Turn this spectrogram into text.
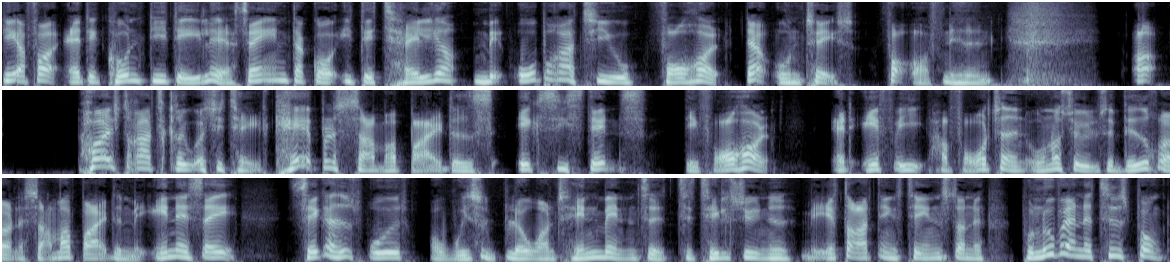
derfor er det kun de dele af sagen, der går i detaljer med operative forhold, der undtages for offentligheden. Og højesteret skriver citat, kabelsamarbejdets eksistens, det forhold, at FE har foretaget en undersøgelse vedrørende samarbejdet med NSA, sikkerhedsbruddet og whistleblowerens henvendelse til tilsynet med efterretningstjenesterne på nuværende tidspunkt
